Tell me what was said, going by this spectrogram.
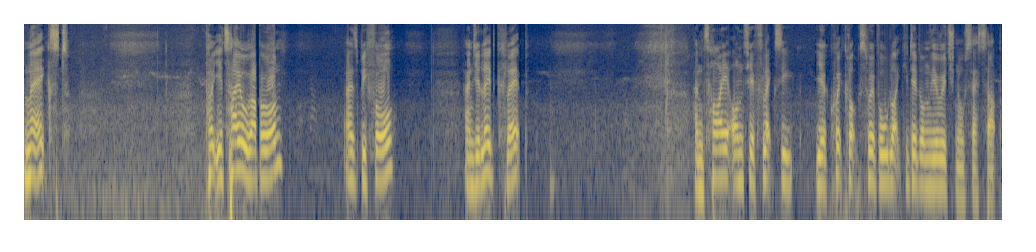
Next, put your tail rubber on as before and your lead clip and tie it onto your flexi your quick lock swivel like you did on the original setup.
